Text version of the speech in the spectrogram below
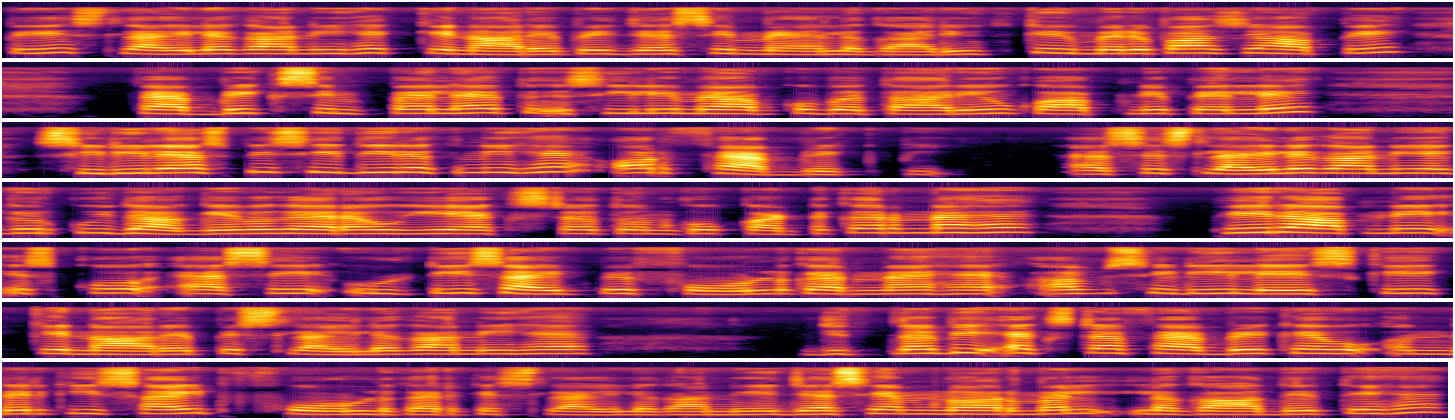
पे सिलाई लगानी है, किनारे पे, जैसे मैं लगा रही हूँ, क्योंकि मेरे पास यहाँ पे फैब्रिक सिंपल है तो इसीलिए मैं आपको बता रही हूँ कि आपने पहले सीढ़ी लेस भी सीधी रखनी है और फैब्रिक भी। ऐसे सिलाई लगानी है, अगर कोई धागे वगैरह हुई है एक्स्ट्रा तो उनको कट करना है, फिर आपने इसको ऐसे उल्टी साइड पे फोल्ड करना है। अब सीढ़ी लेस के किनारे पे सिलाई लगानी है, जितना भी एक्स्ट्रा फैब्रिक है वो अंदर की साइड फोल्ड करके सिलाई लगानी है, जैसे हम नॉर्मल लगा देते हैं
